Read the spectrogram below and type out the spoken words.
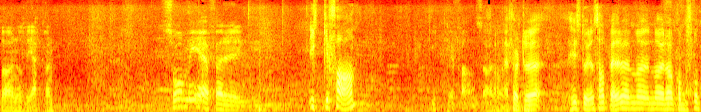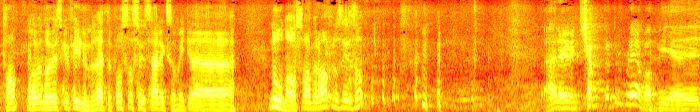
sa han, og så gikk han. Så mye for Ikke faen. Ikke faen, sa han. Jeg følte historien satt bedre når, når han kom spontant. Når, når vi skulle filme det etterpå, så syns jeg liksom ikke noen av oss var bra, for å si det sånn. Det er jo et kjempeproblem at vi eh,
